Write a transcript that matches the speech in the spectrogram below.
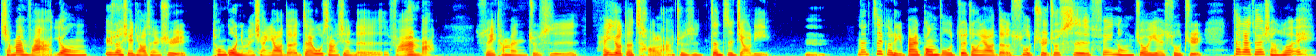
想办法用。预算协调程序通过你们想要的债务上限的法案吧，所以他们就是还有的吵啦，就是政治角力。嗯，那这个礼拜公布最重要的数据就是非农就业数据，大家就会想说，哎，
